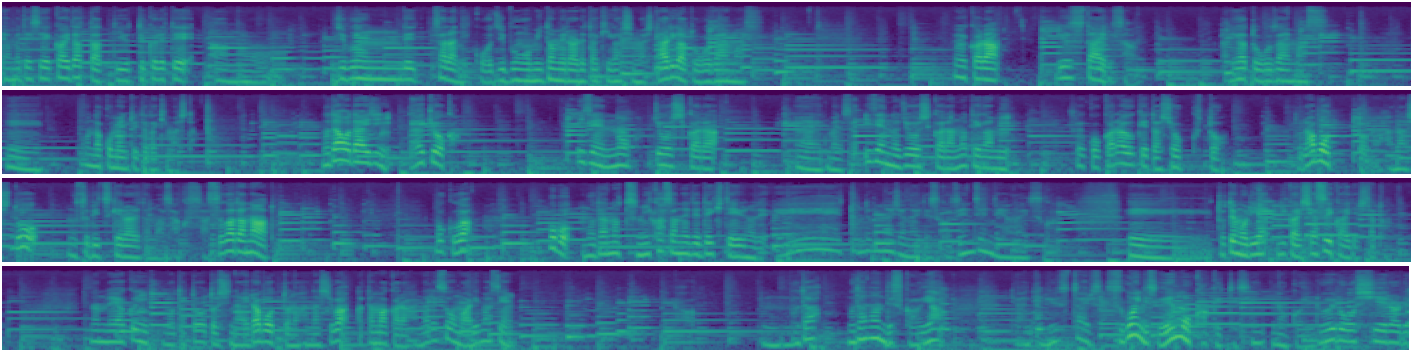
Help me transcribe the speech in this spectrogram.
やめて正解だったって言ってくれてあの自分でさらにこう自分を認められた気がしました。ありがとうございます。それからリュースタイルさん。ありがとうございます、えー、こんなコメントいただきました。無駄を大事に大共感。以前の上司から、えー、ごめんなさい。以前の上司からの手紙。そこから受けたショックととラボットの話と結びつけられたのはさすがだなと。僕はほぼ無駄の積み重ねでできているのでえー、とんでもないじゃないですか。全然ではないですか。えー、とても理解しやすい回でしたと。何の役にも立とうとしない LOVOT の話は頭から離れそうもありません。駄？無駄なんですか？いやニュースタイルさんすごいんですよ。絵も描けてせんなんかいろいろ教えられて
